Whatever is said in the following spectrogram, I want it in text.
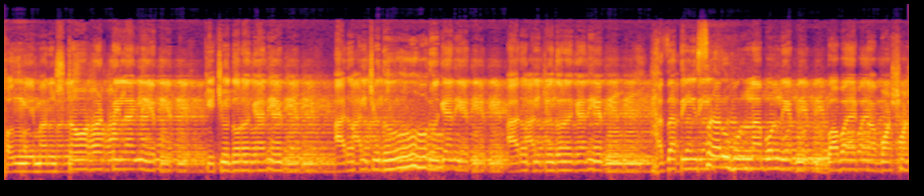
সঙ্গে মানুষটাও হাঁটতে লাগলেন, কিছু দূর গেলেন, আরও কিছু দূর গেলেন, আরও কিছু দূর গেলেন। হাজরত ঈসা রুহুল্লাহ বললেন, বাবা, একটা বসার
